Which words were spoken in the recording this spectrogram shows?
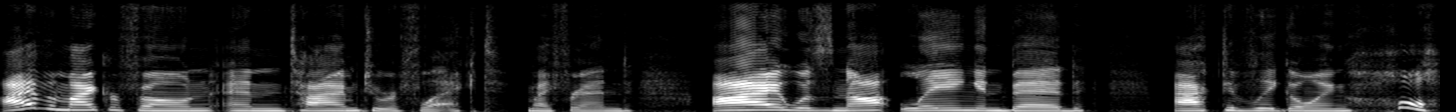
I have a microphone and time to reflect, my friend. I was not laying in bed actively going, oh,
